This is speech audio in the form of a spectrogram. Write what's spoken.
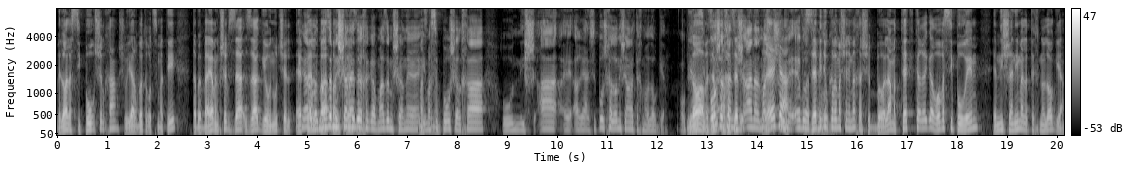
ולא על הסיפור שלך, שהוא יהיה הרבה יותר עוצמתי, אתה בבעיה, ואני חושב שזה הגאונות של אפל כן, אבל מה זה במקרה משנה, הזה. דרך אגב, מה זה משנה מה אם? הסיפור שלך הוא נשען, אה, הרי הסיפור שלך לא נשען על הטכנולוגיה. אוקיי? לא, אבל זה... הסיפור שלך זה- נשען על משהו שהוא רגע, מעבר לטכנולוגיה. זה בדיוק מה שאני אומר לך, שבעולם הטק כרגע, רוב הסיפורים הם נשענים על הטכנולוגיה.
